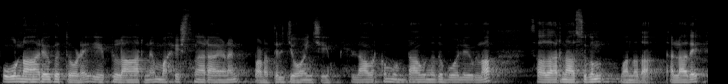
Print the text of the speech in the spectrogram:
പൂർണ ആരോഗ്യത്തോടെ ഏപ്രിൽ ആറിന് മഹേഷ് നാരായണൻ പടത്തിൽ ജോയിൻ ചെയ്യും. എല്ലാവർക്കും ഉണ്ടാകുന്നത് പോലെയുള്ള സാധാരണ അസുഖം വന്നതാണ് അല്ലാതെ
